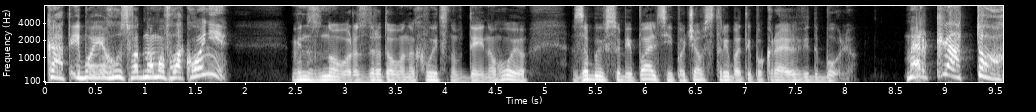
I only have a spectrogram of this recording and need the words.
Кат і боягуз в одному флаконі? Він знову роздратовано хвицнув Дей ногою, забив собі пальці і почав стрибати по краю від болю. Меркато!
